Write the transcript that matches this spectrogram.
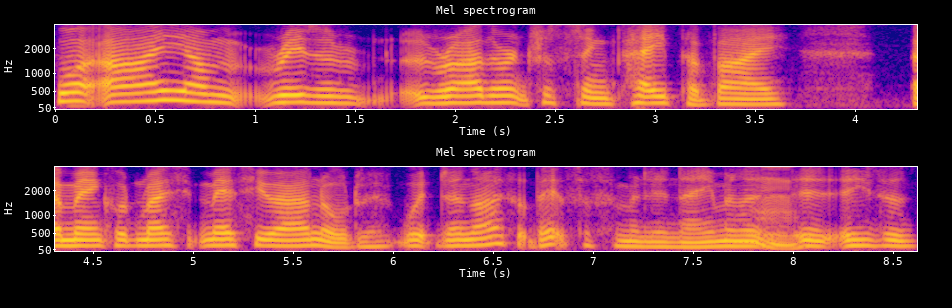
well, I um read a rather interesting paper by a man called Matthew, Arnold, and I thought that's a familiar name, and Hmm. it, it, he's a,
